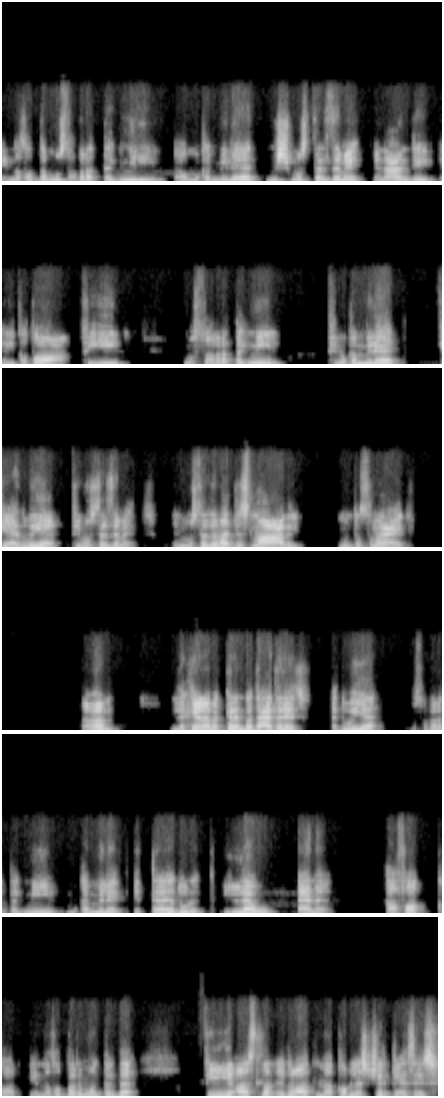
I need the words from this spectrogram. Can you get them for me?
إن اصدر مستحضرات تجميل أو مكملات مش مستلزمات يعني عندي القطاع في إيه؟ مستحضرات تجميل في مكملات في أدوية في مستلزمات. المستلزمات دي صناعة عادية منتج صناعي عادي. تمام؟ لكن أنا بتكلم دلوقتي على ثلاثة أدوية مستحضرات تجميل مكملات. الثلاثه دولت لو أنا هفكر إن أصدر المنتج ده في أصلا اجراءات ما قبل الشركة أساسا.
